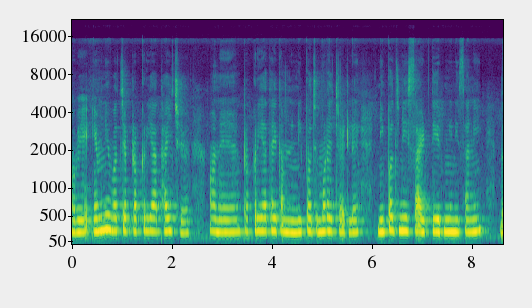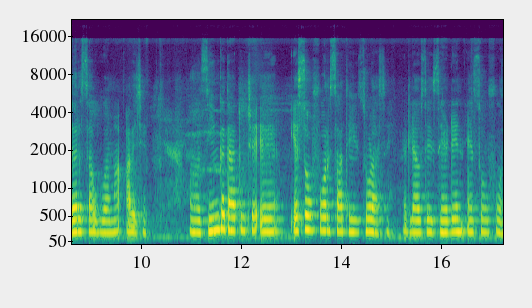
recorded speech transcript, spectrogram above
હવે એમની વચ્ચે પ્રક્રિયા થાય છે અને પ્રક્રિયા થઈ તમને નિપજ મળે છે એટલે નિપજની સાઈડ તીરની નિશાની દર્શાવવામાં આવે છે. ઝીંક ધાતુ છે એ એસો ફોર સાથે જોડાશે એટલે આવશે ઝેડ એન એસો ફોર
